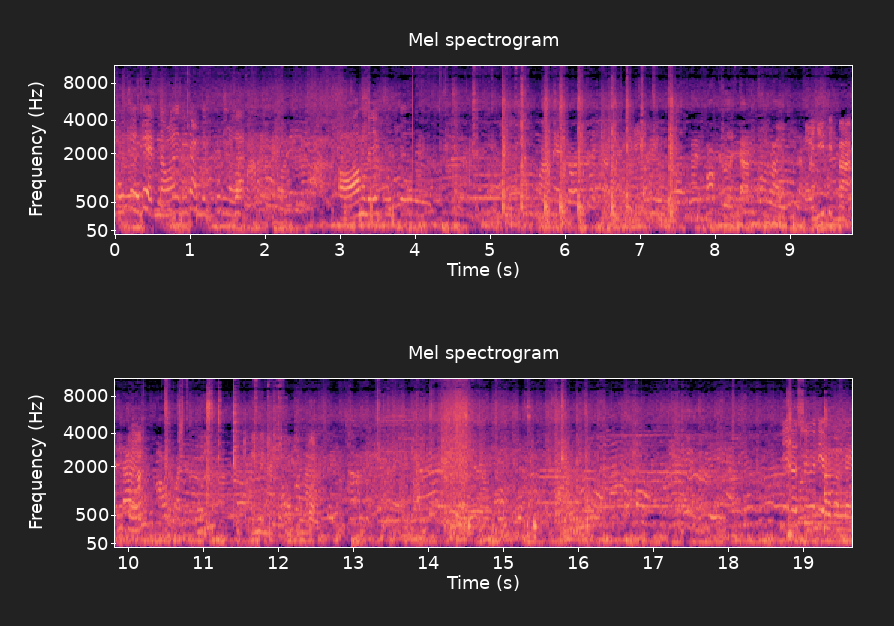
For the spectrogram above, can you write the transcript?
ปูจืดเผ็ดน้อยอันนี้ทำเป็นกุ้งมาแล้วอ๋อมันเป็นปูจืดร้อยยี่สิบบาทพี่ฝนอันหนึ่งเอาปูก่อนนี่เราชื่อเดียวกันเลย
